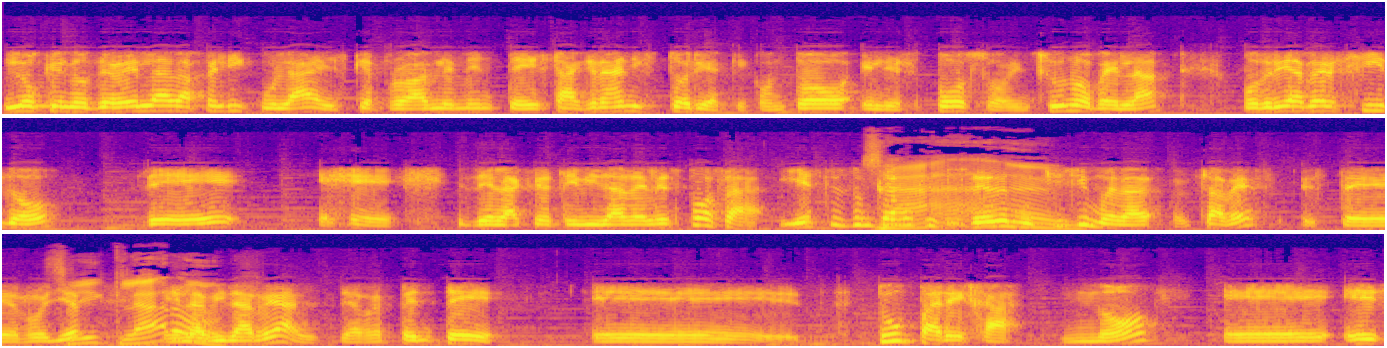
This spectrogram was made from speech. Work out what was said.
Lo que nos revela la película es que probablemente esa gran historia que contó el esposo en su novela podría haber sido de eh, de la creatividad de la esposa. Y este es un caso que sucede muchísimo, en la- ¿sabes? Este, Roger, Sí, claro. en la vida real. De repente, eh, tu pareja, ¿no? Eh, es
